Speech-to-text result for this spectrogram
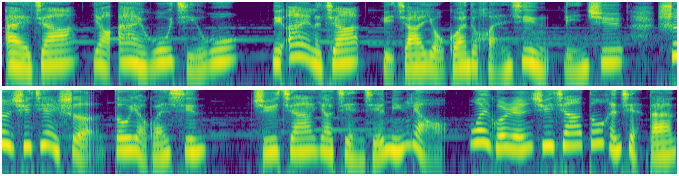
爱家要爱屋及乌，你爱了家，与家有关的环境、邻居、社区建设都要关心。居家要简洁明了，外国人居家都很简单，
